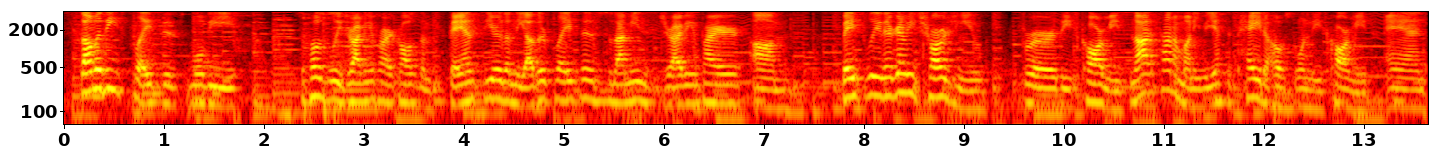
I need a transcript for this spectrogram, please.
some of these places will be supposedly Driving Empire calls them fancier than the other places. So that means Driving Empire, um, basically they're gonna be charging you for these car meets. Not a ton of money, but you have to pay to host one of these car meets. And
